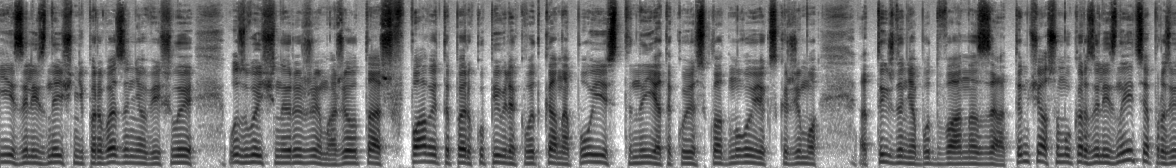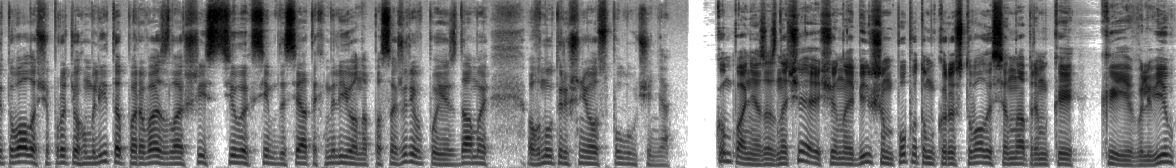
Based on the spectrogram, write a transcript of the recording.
і залізничні перевезення увійшли у звичний режим. Ажіотаж впав і тепер купівля квитка на поїзд не є такою складною, як, скажімо, тиждень або два назад. Тим часом Укрзалізниця прозвітувала, що протягом літа перевезла 6,7 мільйона пасажирів поїздами внутрішнього сполучення. Компанія зазначає, що найбільшим попитом користувалися напрямки Київ-Львів,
